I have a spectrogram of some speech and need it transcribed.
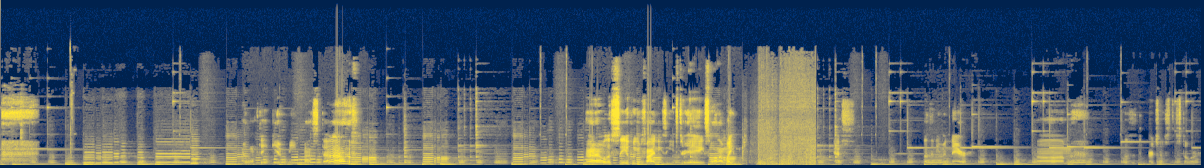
Why won't they give me my stuff? Alright, well, let's see if we can find these Easter eggs while I'm waiting. Purchase, the store?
